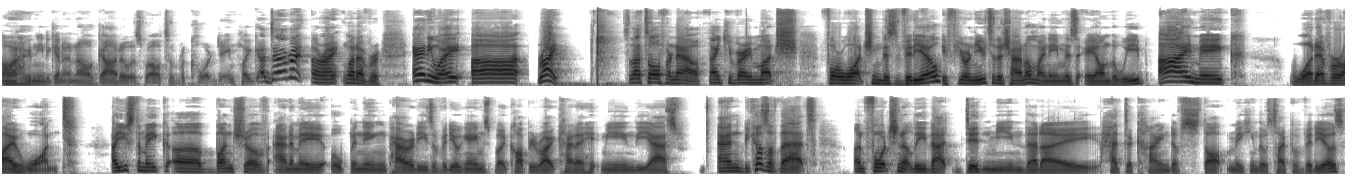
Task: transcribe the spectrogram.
Oh, I need to get an Elgato as well to record gameplay. God damn it! All right, whatever. Anyway, uh, right. So that's all for now. Thank you very much for watching this video. If you're new to the channel, my name is Aeon the Weeb. I make whatever I want. I used to make a bunch of anime opening parodies of video games, but copyright kind of hit me in the ass. And because of that, unfortunately that did mean that i had to kind of stop making those type of videos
